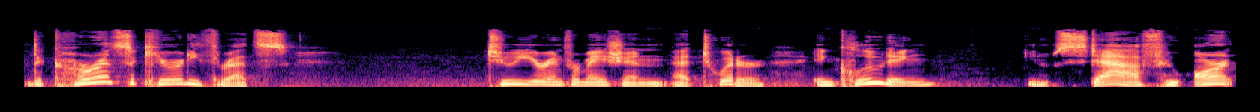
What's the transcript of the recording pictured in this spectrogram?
the current security threats to your information at Twitter, including you know staff who aren't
